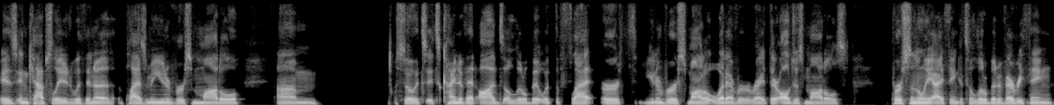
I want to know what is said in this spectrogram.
is encapsulated within a plasma universe model. Um, so it's it's kind of at odds a little bit with the flat earth universe model whatever right? They're all just models. Personally i think it's a little bit of everything.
